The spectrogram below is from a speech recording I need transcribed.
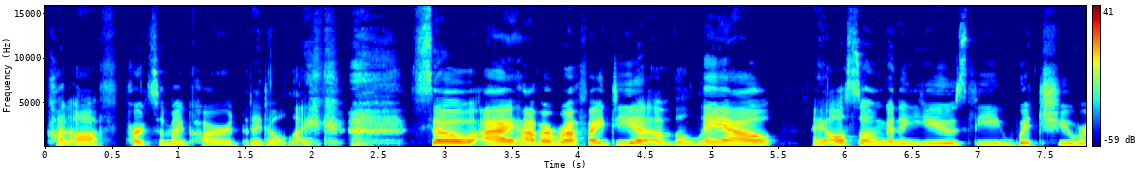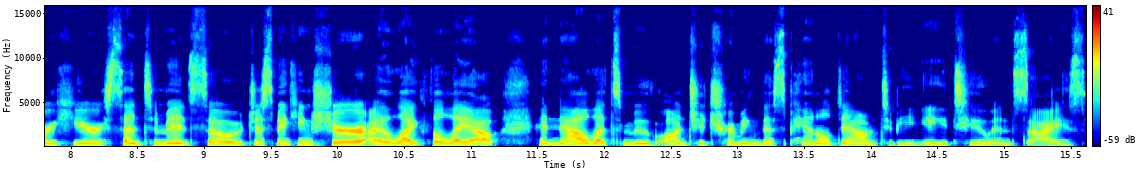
cut off parts of my card that I don't like. So I have a rough idea of the layout. I also am going to use the Witch You Were Here sentiment, so just making sure I like the layout. And now let's move on to trimming this panel down to be A2 in size.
